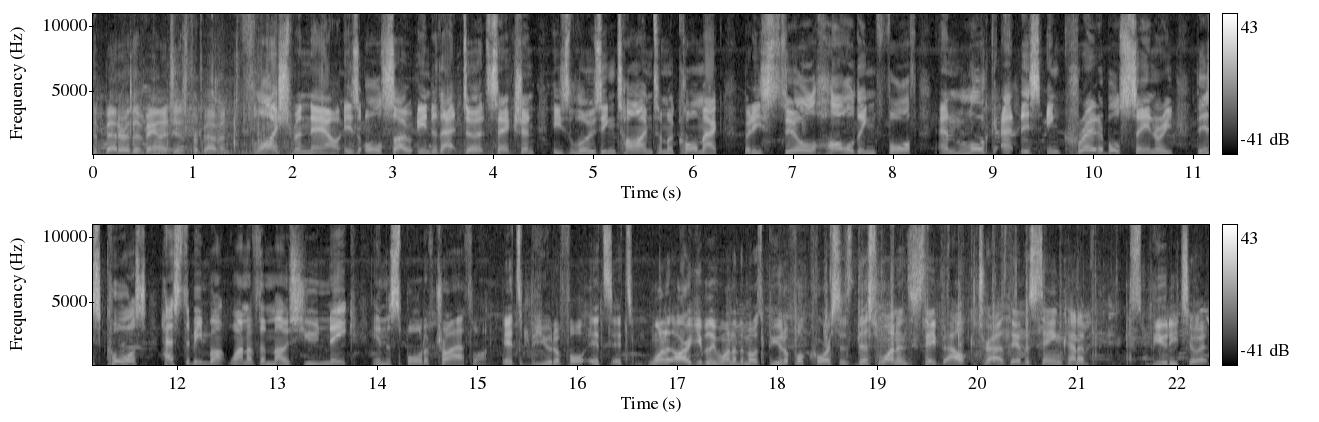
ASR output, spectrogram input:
the better the advantage is for Bevan. Fleischman now is also into that dirt section. He's losing time to McCormack, but he's still holding fourth. And look at this incredible scenery. This course has to be one of the most unique in the sport of triathlon. It's beautiful. It's it's one of, arguably one of the most beautiful courses. This one and Escape Alcatraz, they have the same kind of beauty to it.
